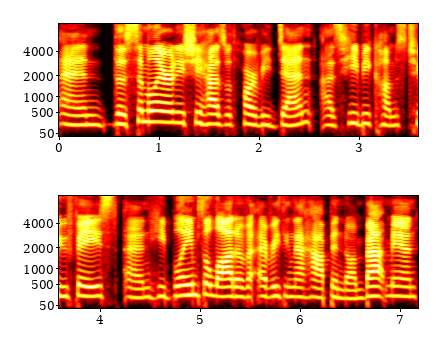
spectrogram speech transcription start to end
and the similarity she has with Harvey Dent as he becomes Two-Faced and he blames a lot of everything that happened on Batman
